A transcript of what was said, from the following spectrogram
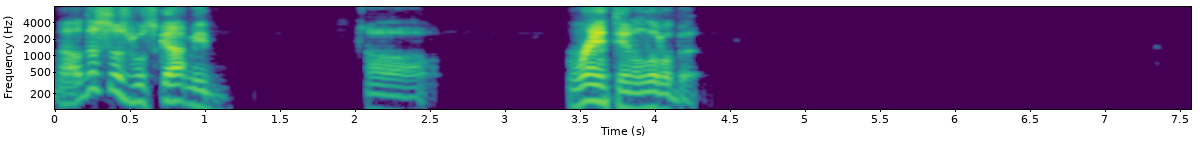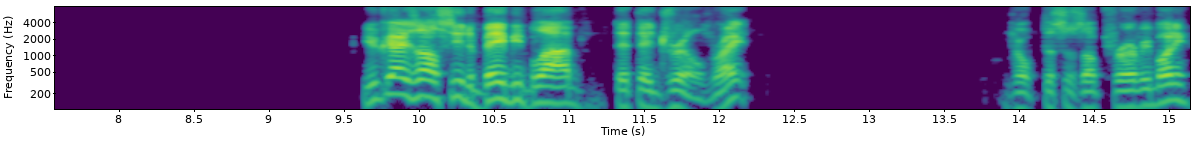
Now, this is what's got me uh, ranting a little bit. You guys all see the baby blob that they drilled, right? Hope this is up for everybody.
